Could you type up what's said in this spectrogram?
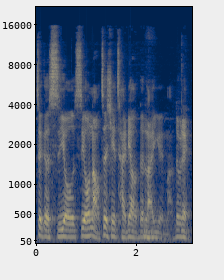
这个石油石油脑这些材料的来源嘛，嗯、对不对？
